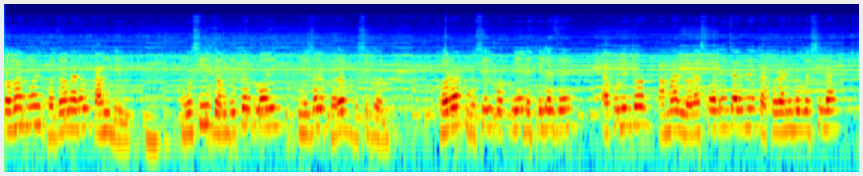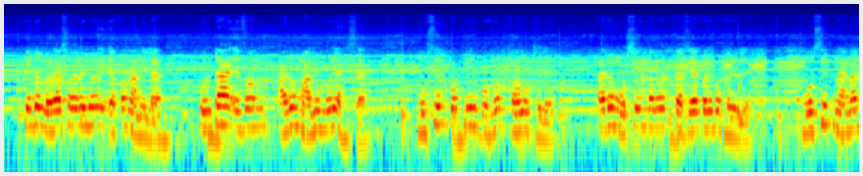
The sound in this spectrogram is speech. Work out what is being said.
তোমাক মই ভোজন আৰু কাম দিম। মুচি জমদূতক লৈ নিজৰ ঘৰত গুচি গ'ল। ঘৰত মুচিৰ পত্নীয়ে দেখিলে যে আপুনিতো আমাৰ ল'ৰা ছোৱালীৰ কাৰণে কাপোৰ আনিব গৈছিলা কিন্তু ল'ৰা ছোৱালীলৈ একো নানিলা। উল্টা এজন আৰু মানুহ লৈ আহিছা। মুচিৰ পত্নীৰ বহুত খং উঠিলে আৰু মুচিৰ লগত কাজিয়া কৰিব ধৰিলে। মুচিক নানান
